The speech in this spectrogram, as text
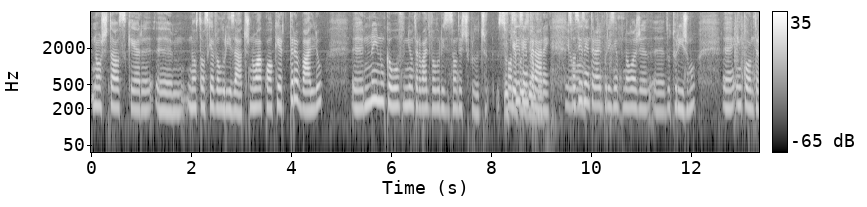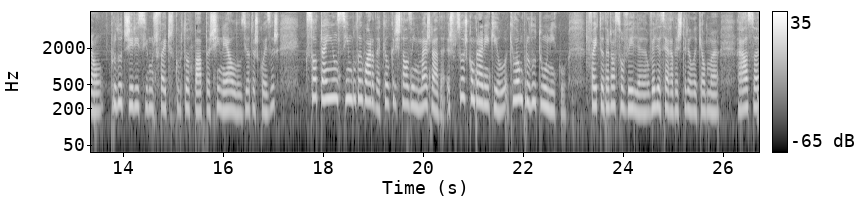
não estão sequer, eh, não estão sequer valorizados. Não há qualquer trabalho Uh, nem nunca houve nenhum trabalho de valorização destes produtos. Se O vocês por exemplo? entrarem, se Eu- vocês entrarem, por exemplo, na loja uh, do turismo, uh, encontram produtos giríssimos feitos de cobertor de papas, chinelos e outras coisas que só tem um símbolo da guarda, aquele cristalzinho, mais nada. As pessoas comprarem aquilo, aquilo é um produto único, feita da nossa ovelha, a ovelha Serra da Estrela, que é uma raça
